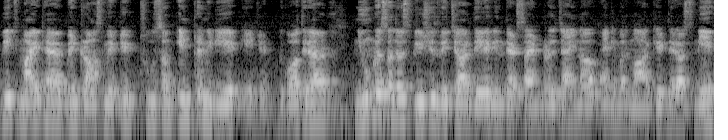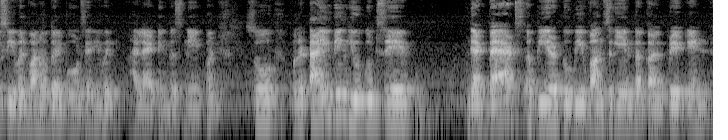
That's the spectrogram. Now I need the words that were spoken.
which might have been transmitted through some intermediate agent because there are numerous other species which are there in that central China animal market. There are snakes, even one of the reports are even highlighting the snake one. So for the time being, you could say that bats appear to be once again the culprit in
